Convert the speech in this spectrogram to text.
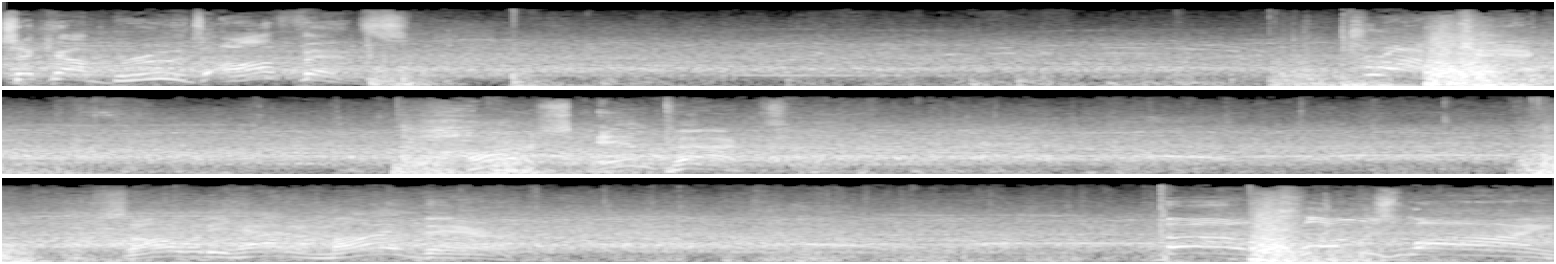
Check out Brood's offense. Drop kick. Harsh impact. Saw what he had in mind there. Oh, clothesline.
